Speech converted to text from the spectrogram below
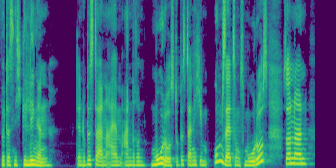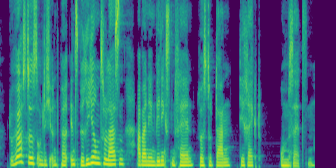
wird das nicht gelingen. Denn du bist da in einem anderen Modus. Du bist da nicht im Umsetzungsmodus, sondern du hörst es, um dich inspirieren zu lassen, aber in den wenigsten Fällen wirst du dann direkt umsetzen.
